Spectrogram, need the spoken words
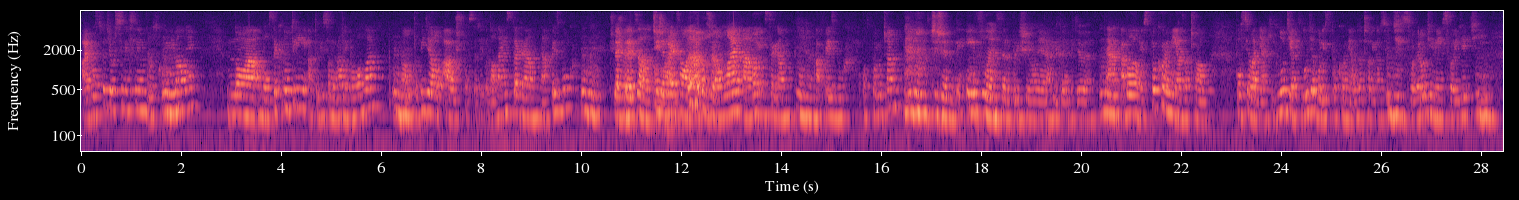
aj vo svete už si myslím, v Rusku minimálne. No a bol seknutý a vtedy som mu veľmi pomohla. Uh-huh. No on to videl a už v podstate to dal na Instagram, na Facebook. Uh-huh. Čiže, predsa čiže predsa len akože online, áno, Instagram uh-huh. a Facebook odporúčam. Čiže influencer prišiel nejaký ten k tebe. Tak, a bol veľmi spokojný a začal posielať nejakých ľudí a tí ľudia boli spokojní a už začali nosiť mm-hmm. svoje rodiny, svoje deti mm-hmm.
